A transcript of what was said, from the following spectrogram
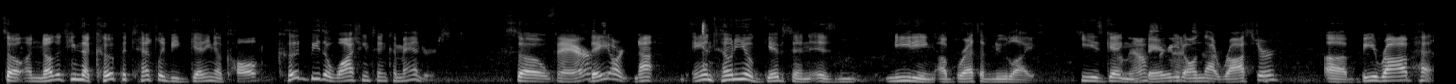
So another team that could potentially be getting a call could be the Washington Commanders. So Fair. they are not. Antonio Gibson is needing a breath of new life. He's getting mean, I'm sick of buried on that roster. Uh, B. Rob ha-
